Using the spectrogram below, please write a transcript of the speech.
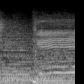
you gave.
